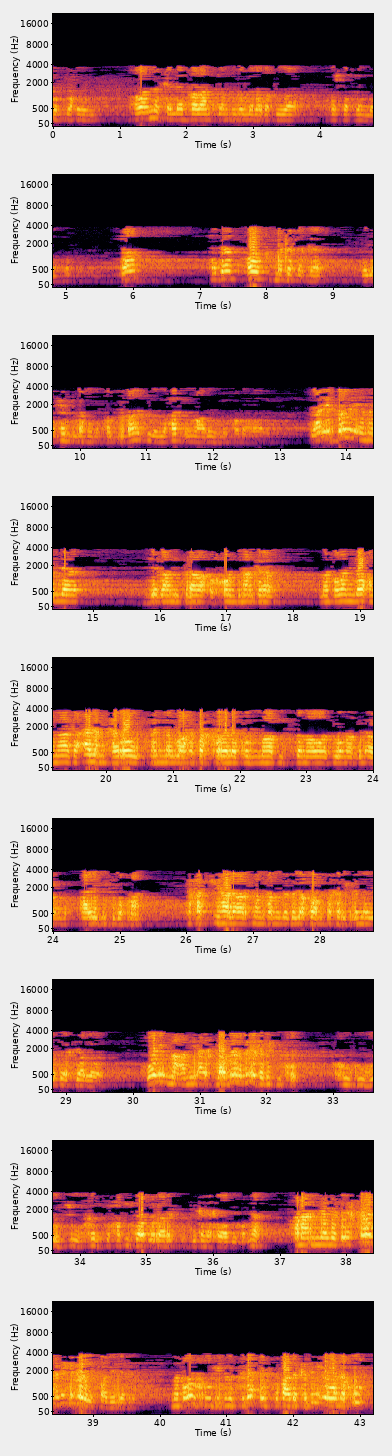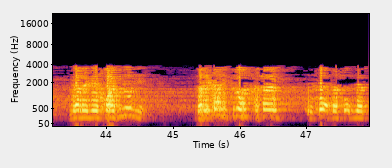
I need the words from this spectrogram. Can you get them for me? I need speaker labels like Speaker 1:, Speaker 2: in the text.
Speaker 1: خۆت بەحرم ئەوان نەکە لە بەڵامیان بوو لە بەدەخوە خۆشبەختیان لەسەر تا هدف أو قسمتك ويحب له التفضيلات ويحرم عليه الفضائل يعني الضوء من لا جدان كرا خوندناك مثلا لو هناك ألم تروا أن الله سخر لكم ما في السماوات وما في الأرض آية الرحمن تحكيها لأرسلان كانوا لدى يقوى مسخر الدنيا في اختيار يوم ولا معني أخبار ما يكبيش بيدخل خوك وهوش وخرس وحفيظات وغارك لكان خوابيهم نعم أما من اللي إخبار هذيك غير إخبار اليدرس مثلا خوجي من السلاح استفادة كثيرة ولا خوك درجة يخواجلوني درجة يسلوها التخارج إساء بس أبلد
